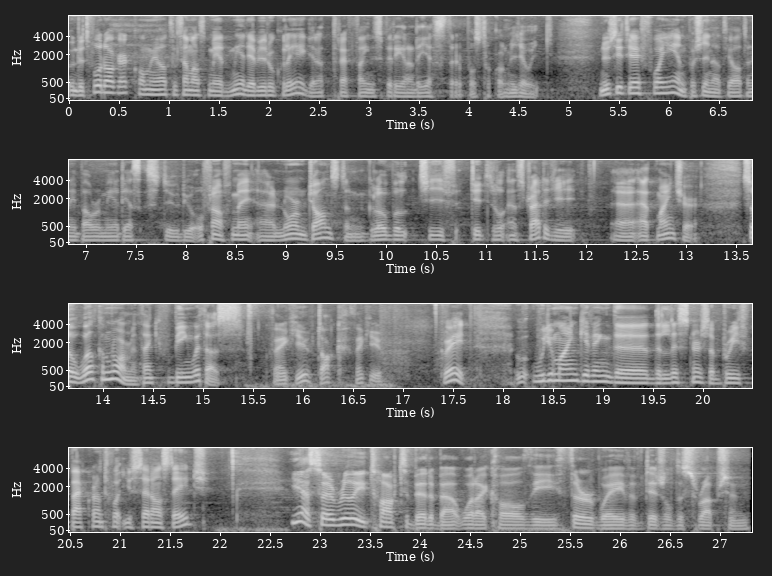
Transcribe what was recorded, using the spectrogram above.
Under två dagar kommer jag tillsammans med mediebyråkollegor att träffa inspirerande gäster på Stockholm Media Week. Nu sitter jag i foajén på Kinateatern i Bauer Medias studio och framför mig är Norm Johnston, Global Chief Digital and Strategy uh, at Mindshare. So welcome Norm and thank you for being with us. Thank you, Doc. Thank you. Great. W- would you mind giving the, the listeners a brief background to what you said on stage? Yeah, so I really talked a bit about what I call the third wave of digital disruption.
